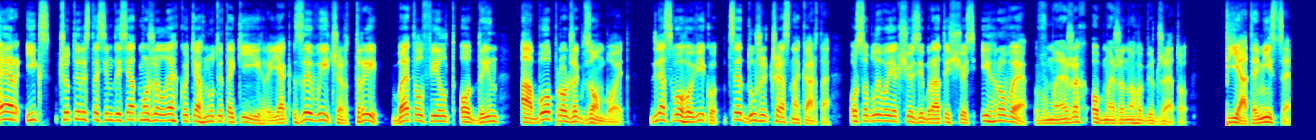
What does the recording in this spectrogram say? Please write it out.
RX 470 може легко тягнути такі ігри, як The Witcher 3, Battlefield 1 або Project Zomboid. Для свого віку це дуже чесна карта, особливо якщо зібрати щось ігрове в межах обмеженого бюджету. П'яте місце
